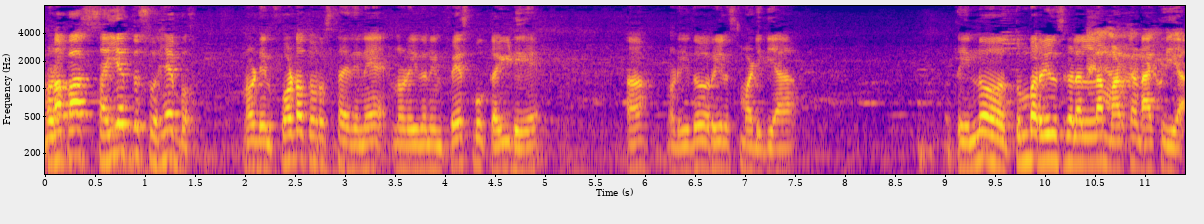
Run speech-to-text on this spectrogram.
ನೋಡಪ್ಪ, ಸೈಯದ್ ಸುಹೇಬ್. ನೋಡಿ ನಿನ್ನ ಫೋಟೋ ತೋರಿಸ್ತಾ ಇದ್ದೀನಿ. ನೋಡಿ, ಇದು ನಿನ್ನ ಫೇಸ್ಬುಕ್ ಐ ಡಿ ಹಾಂ ನೋಡಿ, ಇದು ರೀಲ್ಸ್ ಮಾಡಿದ್ಯಾ? ಮತ್ತೆ ಇನ್ನೂ ತುಂಬ ರೀಲ್ಸ್ಗಳೆಲ್ಲ ಮಾಡ್ಕೊಂಡು ಹಾಕಿದ್ಯಾ?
